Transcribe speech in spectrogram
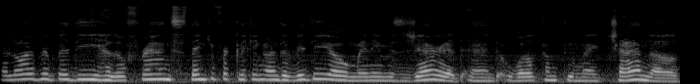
Hello everybody, hello friends. Thank you for clicking on the video. My name is Jerred and welcome to my channel.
